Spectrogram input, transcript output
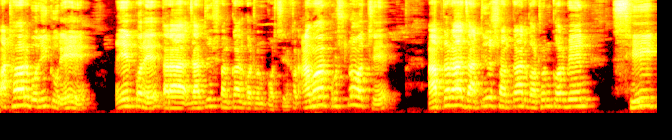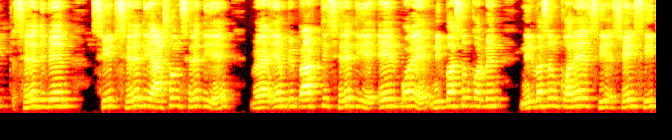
পাঠার বলি করে এরপরে তারা জাতীয় সরকার গঠন করছে। এখন আমার প্রশ্ন হচ্ছে, আপনারা জাতীয় সরকার গঠন করবেন, সিট ছেড়ে দিবেন, সিট ছেড়ে দিয়ে, আসন ছেড়ে দিয়ে এমপি প্রার্থী ছেড়ে দিয়ে এরপরে নির্বাচন করবেন, নির্বাচন করে সেই সিট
